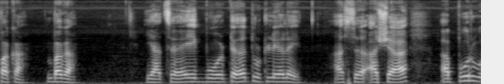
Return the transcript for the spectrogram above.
पका. बघा याचं एक बोट तुटलेलं आहे. असं अशा अपूर्व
